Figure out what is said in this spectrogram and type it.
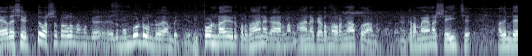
ഏകദേശം എട്ട് വർഷത്തോളം നമുക്ക് ഇത് മുമ്പോട്ട് കൊണ്ടുപോകാൻ പറ്റിയത്. ഇപ്പോൾ ഉണ്ടായ ഒരു പ്രധാന കാരണം ആന കിടന്നുറങ്ങാത്തതാണ്. ക്രമേണ ക്ഷയിച്ച്. അതിന്റെ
